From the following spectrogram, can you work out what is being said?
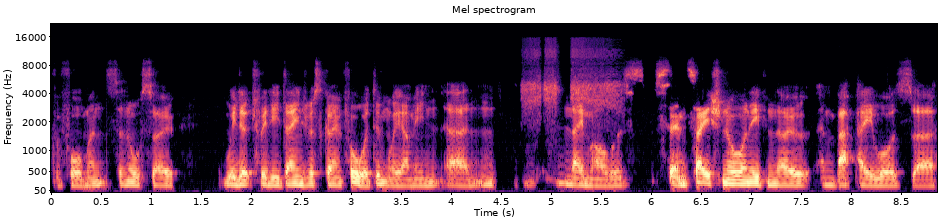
performance, and also we looked really dangerous going forward, didn't we? I mean, uh, Neymar was sensational, and even though Mbappe was, uh,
